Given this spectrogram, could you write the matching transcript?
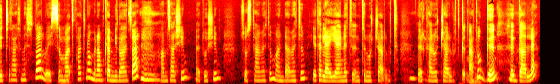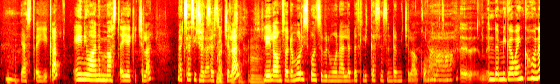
ግጭት አስነስቷል ወይስ ስም ማጥፋት ነው? ምናም ከሚለው አንጻር ሀምሳ ሺም መቶ ሺም ሶስት አመትም አንድ አመትም የተለያየ አይነት እንትኖች አሉት እርከኖች አሉት። ቅጣቱ ግን ህግ አለ ያስጠይቃል። anyone ም ማስጠየቅ ይችላል። መክሰስ ይችላል። ሌላውም ሰው ደግሞ responsible መሆን አለበት ሊከሰስ እንደሚችል አውቆ ማለት ነው። እንደሚገባኝ ከሆነ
